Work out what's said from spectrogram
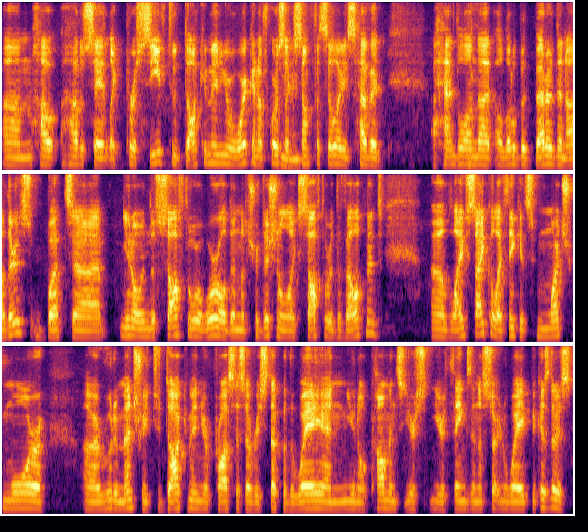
um, how how to say it, like perceived to document your work, and of course, mm-hmm. like some facilities have it a handle on that a little bit better than others. But uh, you know, in the software world and the traditional like software development uh, life cycle, I think it's much more uh, rudimentary to document your process every step of the way and you know comments your your things in a certain way because there's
